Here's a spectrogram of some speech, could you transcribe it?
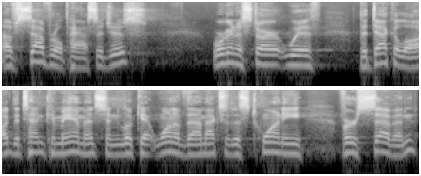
of several passages. We're going to start with the Decalogue, the Ten Commandments, and look at one of them, Exodus 20, verse 7.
